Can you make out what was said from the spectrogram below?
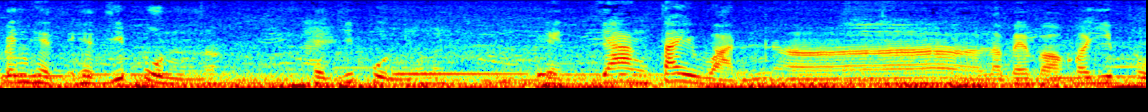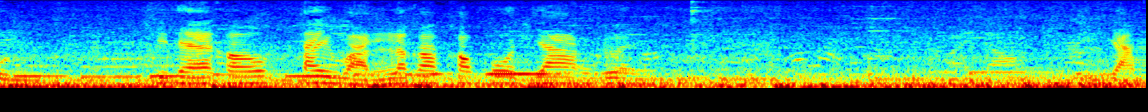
เป็นเห็ดเห็ดญี่ปุ่นเนาะเห็ดญี่ปุ่นใช่ไหมเห็ดย่างไต้หวันอ่าเราไปบอกเขาญี่ปุ่น ที่แท้เขาไต้หวันแล้วก็ข้าวโพดย่างด้วยยำ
